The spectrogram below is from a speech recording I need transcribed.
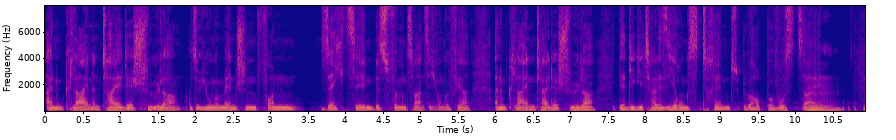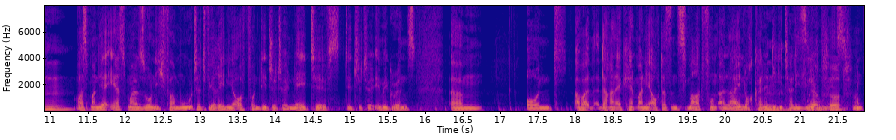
einem kleinen Teil der Schüler, also junge Menschen von 16 bis 25 ungefähr, einem kleinen Teil der Schüler der Digitalisierungstrend überhaupt bewusst sei. Mhm. Mhm. Was man ja erstmal so nicht vermutet. Wir reden ja oft von Digital Natives, Digital Immigrants. Ähm, und, aber daran erkennt man ja auch, dass ein Smartphone allein noch keine mhm. Digitalisierung ja, ist. Mhm.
